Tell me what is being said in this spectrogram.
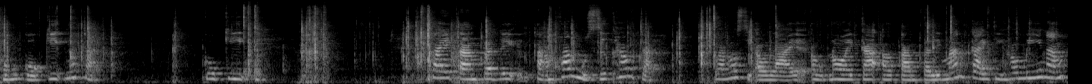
ผงโกกิเนาะจ้ะโกกิใส่ตามประเดตามความหมูซื้อเข้าจ้ะว่าเขาสิเอาลายเอาน้อยกะเอาตามปริมาณไก่ที่เขามีน้ำ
